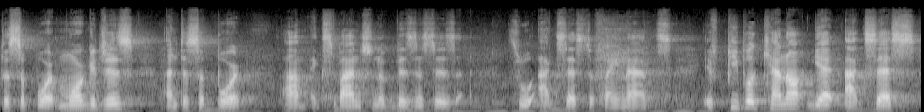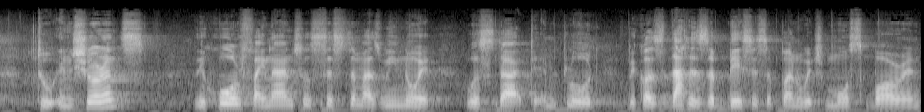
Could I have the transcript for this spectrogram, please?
to support mortgages and to support um, expansion of businesses through access to finance. If people cannot get access to insurance, the whole financial system as we know it will start to implode because that is the basis upon which most borrowing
